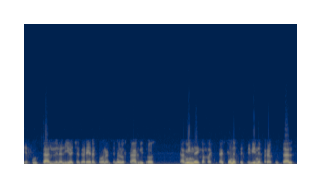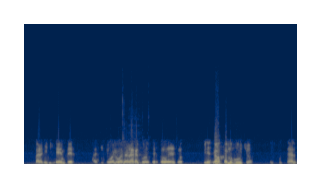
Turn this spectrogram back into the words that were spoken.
de futsal de la Liga Chacarera que van a tener los árbitros también de capacitaciones que se vienen para futsal, para dirigentes, así que bueno, van a dar a conocer todo eso. Viene trabajando mucho el futsal,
